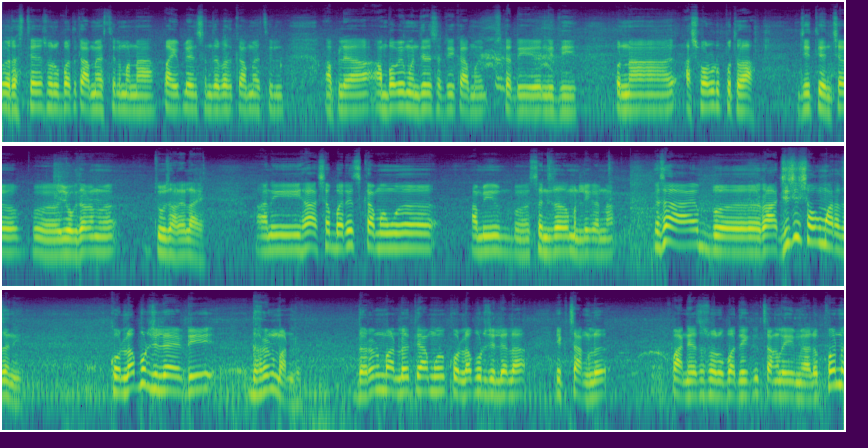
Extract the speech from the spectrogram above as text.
रस्त्याच्या स्वरूपात कामे असतील म्हणा पाईपलाईन संदर्भात कामं असतील आपल्या अंबाबाई मंदिरासाठी कामासाठी निधी पुन्हा अश्वारूढ पुतळा जे त्यांच्या अ, योगदानानं तो झालेला आहे. आणि ह्या अशा बरेच कामामुळं आम्ही संजयदादा मल्लिकांना. कसं आहे ब राजेशी शाहू महाराजांनी कोल्हापूर जिल्ह्यासाठी धरण बांधलं. धरण बांधलं त्यामुळं कोल्हापूर जिल्ह्याला एक चांगलं पाण्याच्या स्वरूपात एक चांगलं हे मिळालं. पण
